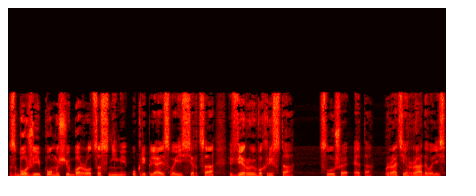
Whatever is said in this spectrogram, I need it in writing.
с Божьей помощью бороться с ними, укрепляя свои сердца верою во Христа. Слушая это, Братья радовались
